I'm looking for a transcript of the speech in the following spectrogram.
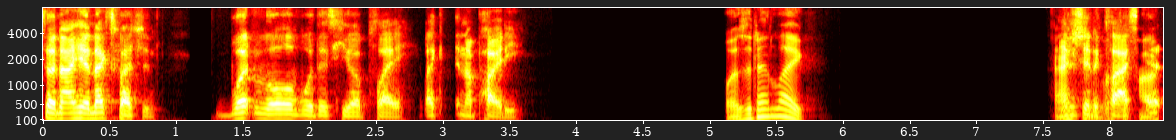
So now here, next question. What role would this hero play, like in a party? Wasn't it like? Didn't say the what class fuck?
